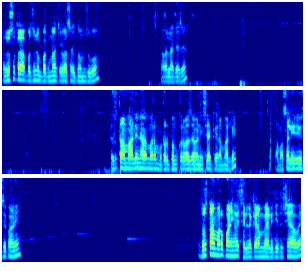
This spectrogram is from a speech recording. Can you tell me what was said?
દોસ્તો, તો આ બાજુના ભાગમાં કેવા છે ગમ જુઓ. હવે લાગે છે. દોસ્તો તો આમાં આલીને હવે મારે મોટર બંધ કરવા જવાની છે કેરા માલી આમાં લઈ રહ્યું છે પાણી. દોસ્તો, આ મારું પાણી હવે છેલ્લે કેરામ મેં આલી દીધું છે હવે.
